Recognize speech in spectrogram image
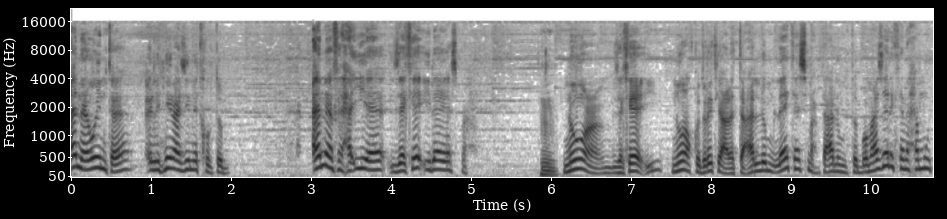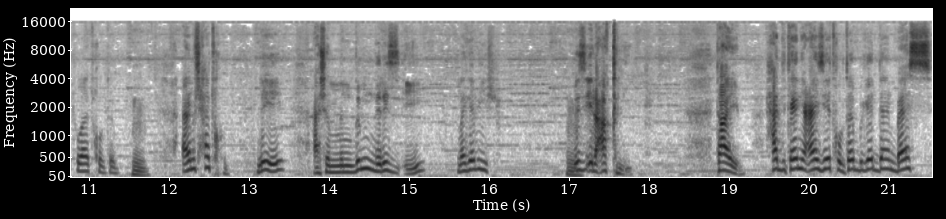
أنا وأنت الاثنين عايزين ندخل طب. أنا في الحقيقة ذكائي لا يسمح. نوع ذكائي نوع قدرتي على التعلم لا تسمح بتعلم الطب ومع ذلك أنا هموت وأدخل طب. أنا مش هدخل. ليه؟ عشان من ضمن رزقي ما جاليش. رزقي العقلي. طيب حد تاني عايز يدخل طب جدا؟ بس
